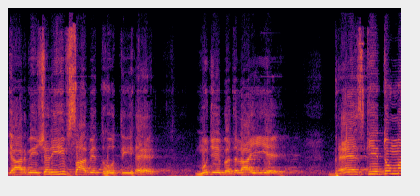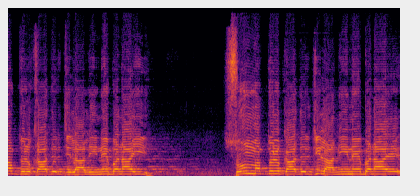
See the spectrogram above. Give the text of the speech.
گیارہویں شریف ثابت ہوتی ہے۔ مجھے بتلائیے، بھینس کی دم عبد القادر جلالی نے بنائی سم عبد القادر جلانی نے بنائے۔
